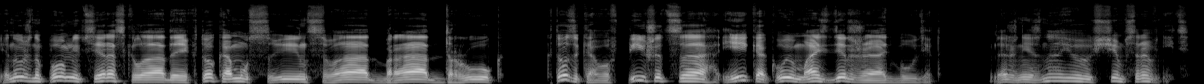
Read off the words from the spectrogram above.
И нужно помнить все расклады, кто кому сын, сват, брат, друг, кто за кого впишется и какую масть держать будет. Даже не знаю, с чем сравнить.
